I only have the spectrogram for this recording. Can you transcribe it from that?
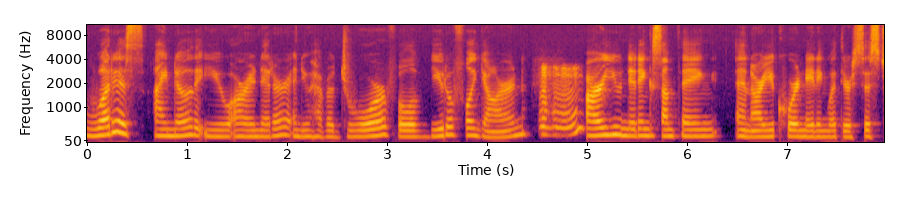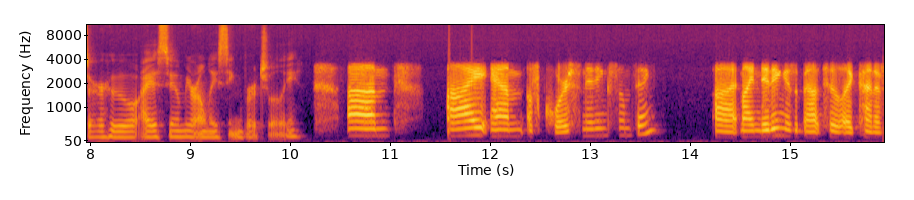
what is i know that you are a knitter and you have a drawer full of beautiful yarn mm-hmm. are you knitting something and are you coordinating with your sister who i assume you're only seeing virtually um, i am of course knitting something uh, my knitting is about to like kind of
